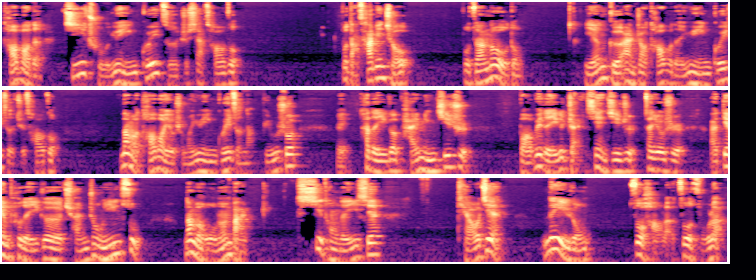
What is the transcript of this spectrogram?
淘宝的基础运营规则之下操作，不打擦边球，不钻漏洞，严格按照淘宝的运营规则去操作。那么淘宝有什么运营规则呢？比如说，哎，它的一个排名机制，宝贝的一个展现机制，再就是啊店铺的一个权重因素。那么我们把系统的一些条件、内容做好了、做足了，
